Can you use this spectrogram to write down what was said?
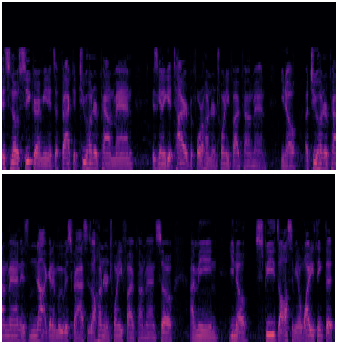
it's no secret. I mean, it's a fact. A 200 pound man is going to get tired before a 125 pound man. You know, a 200 pound man is not going to move as fast as a 125 pound man. So, I mean, you know, speed's awesome. You know, why do you think that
